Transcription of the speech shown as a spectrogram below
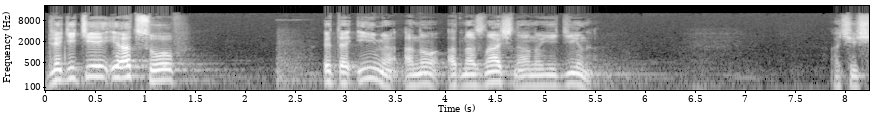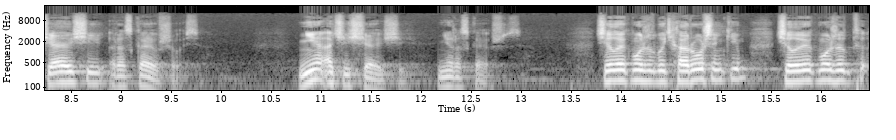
для детей и отцов. Это имя, оно однозначно, оно едино. Очищающий раскаявшегося. Не очищающий, не раскаявшийся. Человек может быть хорошеньким, человек может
